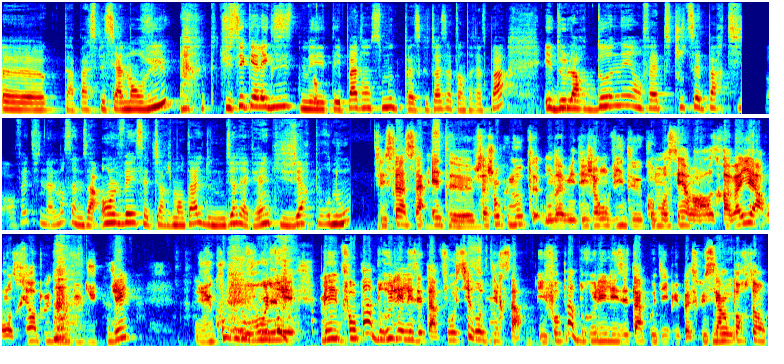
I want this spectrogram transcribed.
Euh, t'as pas spécialement vu, tu sais qu'elle existe, mais t'es pas dans ce mood parce que toi ça t'intéresse pas, et de leur donner en fait toute cette partie en fait, finalement, ça nous a enlevé cette charge mentale de nous dire il y a quelqu'un qui gère pour nous. C'est ça, ça aide, euh, sachant que nous, on avait déjà envie de commencer à travailler, à rentrer un peu dans le du sujet. Du coup, vous voulez. Mais il ne faut pas brûler les étapes. Il faut aussi retenir ça. Il ne faut pas brûler les étapes au début parce que c'est important.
